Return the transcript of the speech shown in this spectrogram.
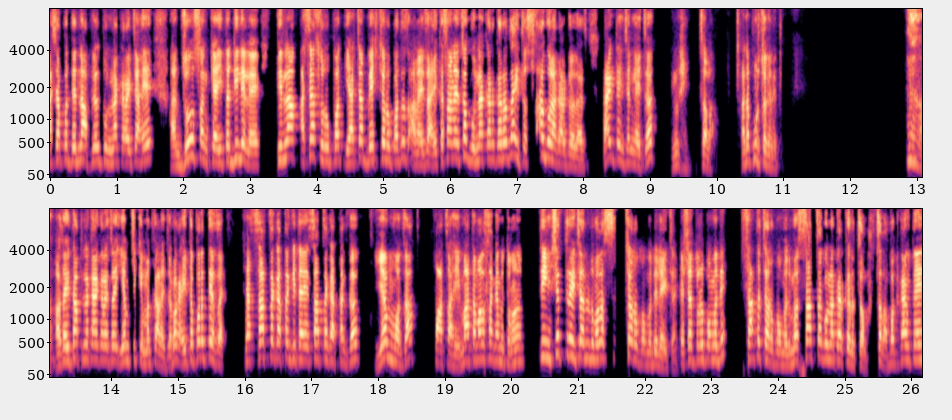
अशा पद्धतीनं आपल्याला तुलना करायची आहे. आणि जो संख्या इथं दिलेला आहे तिला अशा स्वरूपात याच्या बेस्टच्या रूपातच आणायचा आहे. कसं आणायचा? गुणाकार करत जायचं. सहा गुणाकार करत जायचं. काही टेन्शन घ्यायचं नाही. चला. आता पुढचं गणित. आता इथं आपल्याला काय करायचं? एम ची किंमत काढायची. बघा इथं परत तेच आहे. ह्या सातचा घातांक किती आहे. सातचा घातांक एम वजा पाच आहे. मग आता मला सांगा मित्रांनो तीनशे त्रेचाळीस तुम्हाला सातच्या रूपामध्ये लिहायचं आहे कशाच्या रुपयामध्ये सातच्या रूपामध्ये. मग सातचा गुणाकार करत चला. चला बघा काय होतंय?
